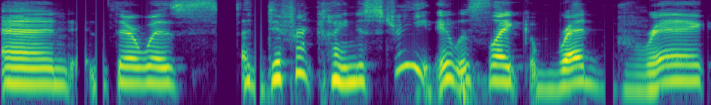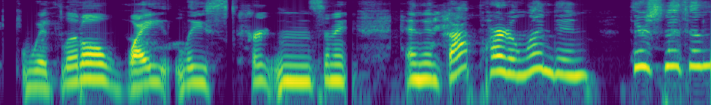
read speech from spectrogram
And there was a different kind of street. It was like red brick with little white lace curtains and it and in that part of London, there's nothing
